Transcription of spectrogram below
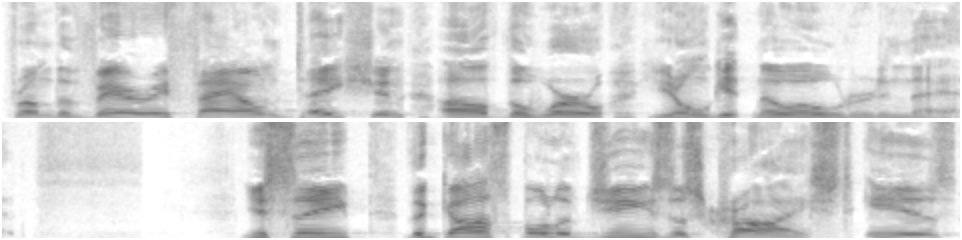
from the very foundation of the world. You don't get no older than that. You see, the gospel of Jesus Christ is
